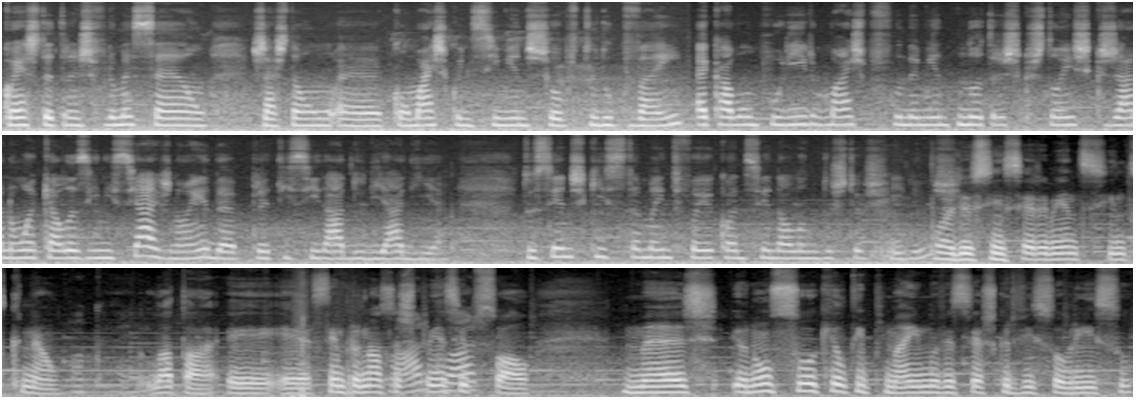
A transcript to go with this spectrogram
com esta transformação, já estão uh, com mais conhecimentos sobre tudo o que vem, acabam por ir mais profundamente noutras questões que já não aquelas iniciais, não é? Da praticidade do dia a dia. Tu sentes que isso também te foi acontecendo ao longo dos teus filhos? Olha, eu sinceramente sinto que não. Okay lá está, é, é sempre a nossa claro, experiência claro. pessoal. Mas eu não sou aquele tipo de mãe, uma vez já escrevi sobre isso,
